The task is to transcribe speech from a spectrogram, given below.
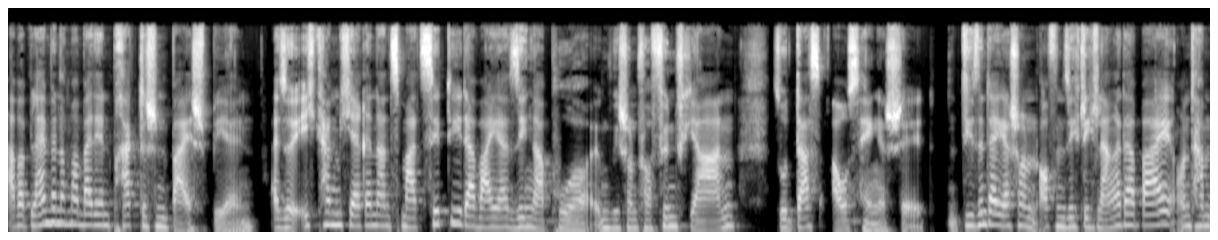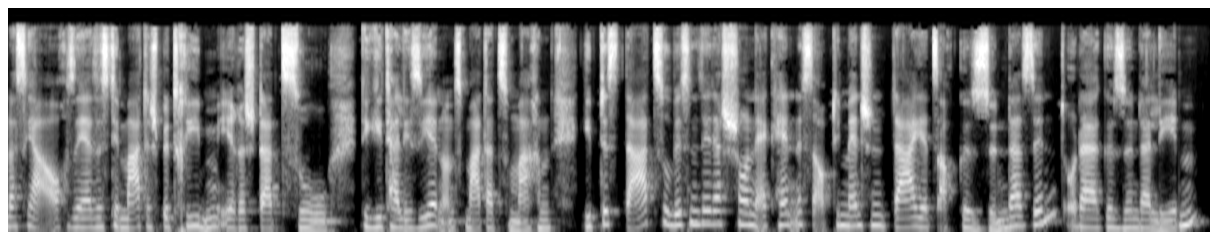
Aber bleiben wir nochmal bei den praktischen Beispielen. Also ich kann mich erinnern, Smart City, da war ja Singapur irgendwie schon vor fünf Jahren so das Aushängeschild. Die sind da ja schon offensichtlich lange dabei und haben das ja auch sehr systematisch betrieben, ihre Stadt zu digitalisieren und smarter zu machen. Gibt es dazu, wissen Sie das schon, Erkenntnisse, ob die Menschen da jetzt auch gesünder sind oder gesünder leben?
